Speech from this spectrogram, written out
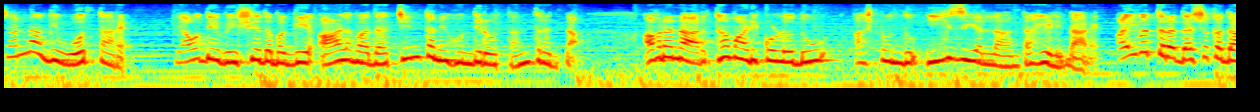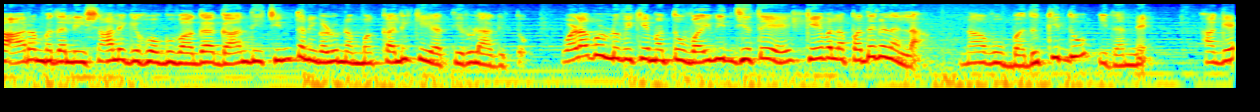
ಚೆನ್ನಾಗಿ ಓದ್ತಾರೆ, ಯಾವುದೇ ವಿಷಯದ ಬಗ್ಗೆ ಆಳವಾದ ಚಿಂತನೆ ಹೊಂದಿರೋ ತಂತ್ರಜ್ಞ ಅವರನ್ನ ಅರ್ಥ ಮಾಡಿಕೊಳ್ಳೋದು ಅಷ್ಟೊಂದು ಈಸಿ ಅಲ್ಲ ಅಂತ ಹೇಳಿದ್ದಾರೆ. ಐವತ್ತರ ದಶಕದ ಆರಂಭದಲ್ಲಿ ಶಾಲೆಗೆ ಹೋಗುವಾಗ ಗಾಂಧಿ ಚಿಂತನೆಗಳು ನಮ್ಮ ಕಲಿಕೆಯ ತಿರುಳಾಗಿತ್ತು. ಒಳಗೊಳ್ಳುವಿಕೆ ಮತ್ತು ವೈವಿಧ್ಯತೆ ಕೇವಲ ಪದಗಳಲ್ಲ, ನಾವು ಬದುಕಿದ್ದು ಇದನ್ನೇ. ಹಾಗೆ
